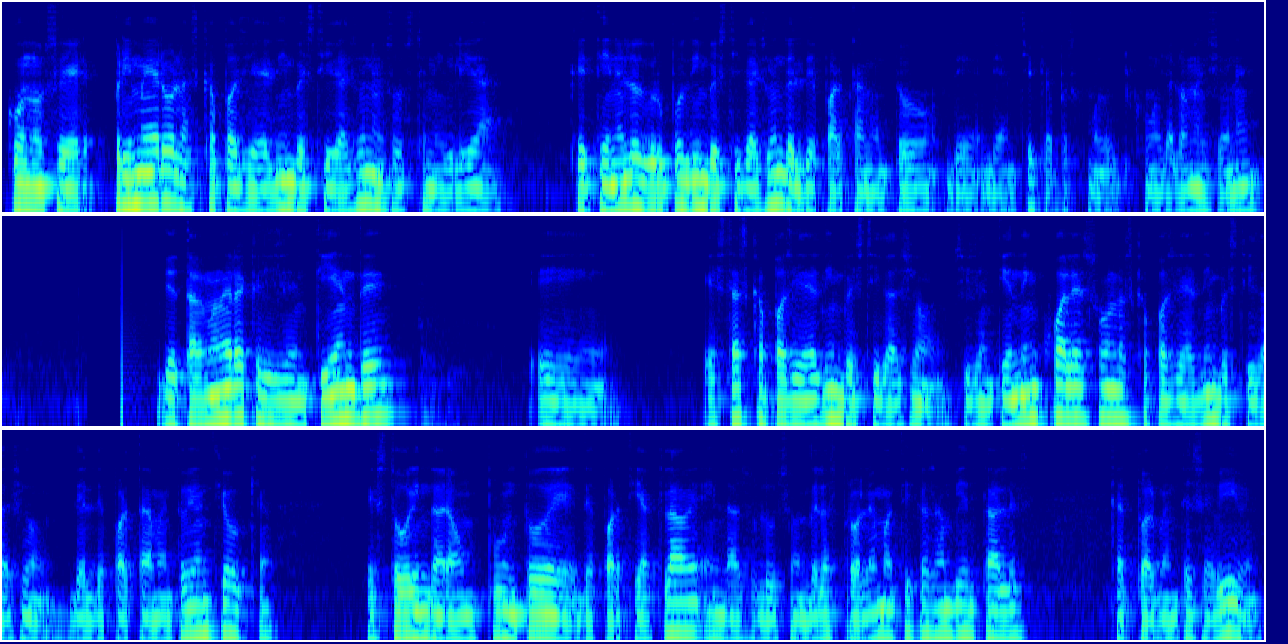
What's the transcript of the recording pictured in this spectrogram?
conocer primero las capacidades de investigación en sostenibilidad que tienen los grupos de investigación del departamento de, Antioquia, pues como, como, ya lo mencioné. De tal manera que si se entiende eh, estas capacidades de investigación, si se entienden cuáles son las capacidades de investigación del Departamento de Antioquia, esto brindará un punto de, partida clave en la solución de las problemáticas ambientales que actualmente se viven.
